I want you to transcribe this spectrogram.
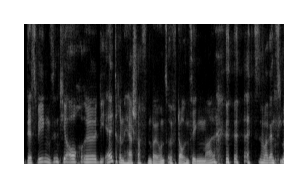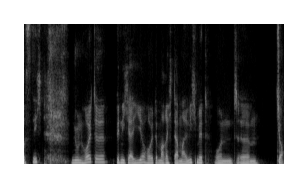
deswegen sind hier auch äh, die älteren Herrschaften bei uns öfter und singen mal. das ist immer ganz lustig. Nun, heute bin ich ja hier, heute mache ich da mal nicht mit. Und ähm, tja,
